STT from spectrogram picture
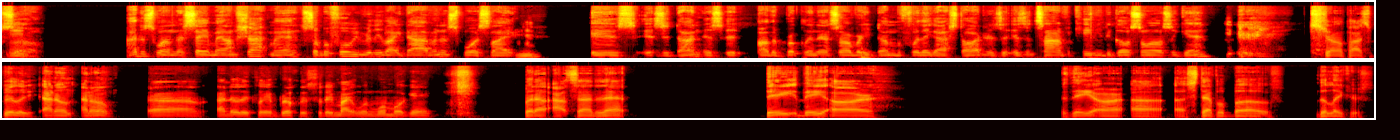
So I just wanted to say, man, I'm shocked, man. So before we really like dive into sports, like Mhm. is is it done? Is it are the Brooklyn Nets already done before they got started? Is it is it time for KD to go somewhere else again? Strong possibility. I don't. I don't. Uh, I know they play in Brooklyn, so they might win one more game. But outside of that, they they are they are uh, a step above the Lakers.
